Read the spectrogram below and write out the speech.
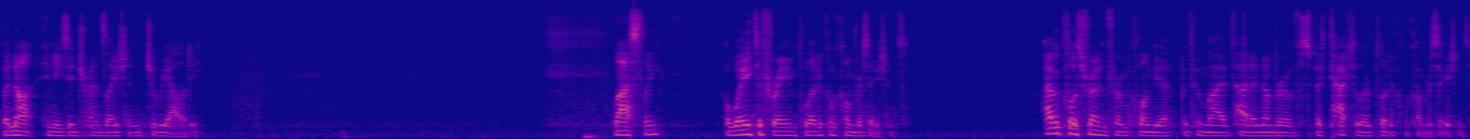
but not an easy translation to reality. Lastly, a way to frame political conversations. I have a close friend from Colombia with whom I've had a number of spectacular political conversations.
